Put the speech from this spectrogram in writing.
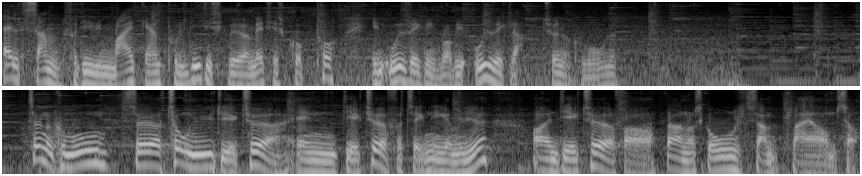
Alt sammen, fordi vi meget gerne politisk vil være med til at skubbe på en udvikling, hvor vi udvikler Tønder Kommune. Tønder Kommune søger to nye direktører. En direktør for teknik og miljø og en direktør for børn og skole samt pleje og omsorg.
